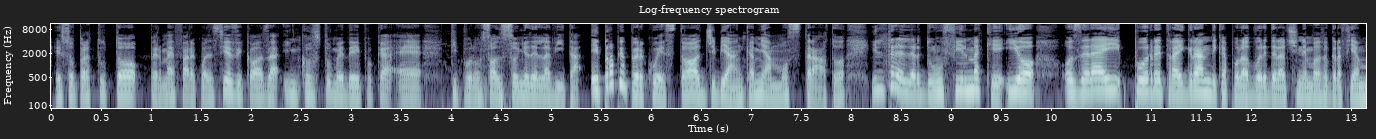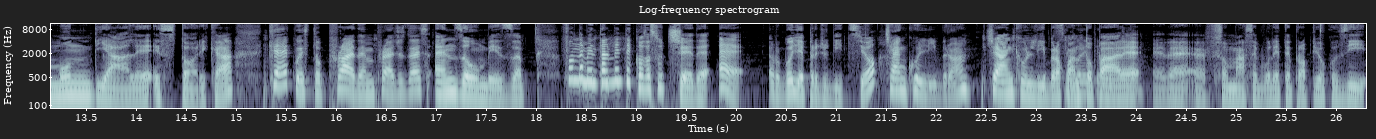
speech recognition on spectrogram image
e soprattutto per me fare qualsiasi cosa in costume d'epoca è tipo, non so, il sogno della vita. E proprio per questo oggi Bianca mi ha mostrato il trailer di un film che io oserei porre tra i grandi capolavori della cinematografia mondiale e storica, che è questo Pride and Prejudice and Zombies. Fondamentalmente cosa succede? È Orgoglio e Pregiudizio. C'è anche un libro. eh? C'è anche un libro a Se quanto pare, ed è eh, insomma, se volete proprio così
